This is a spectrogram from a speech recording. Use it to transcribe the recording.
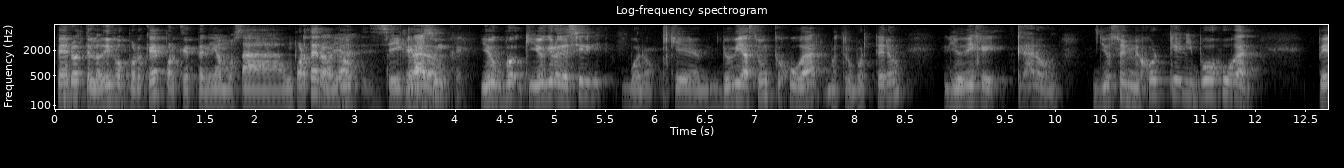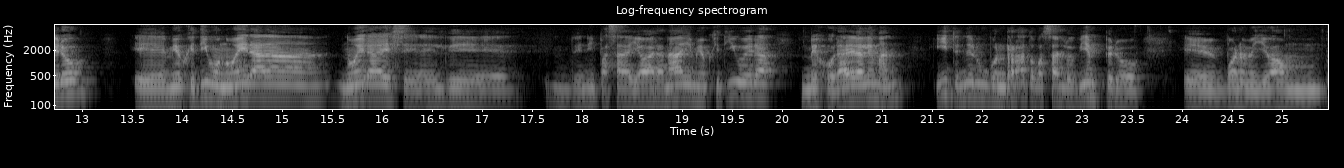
pero te lo dijo ¿por qué? Porque teníamos a un portero, ¿ya? Sí, Que era claro. Yo, yo quiero decir, bueno, que yo vi a Zunke jugar, nuestro portero, y yo dije, claro, yo soy mejor que él y puedo jugar, pero eh, mi objetivo no era, no era ese, el de, de ni pasar a llevar a nadie, mi objetivo era mejorar el alemán y tener un buen rato, pasarlo bien, pero eh, bueno, me llevaba un,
